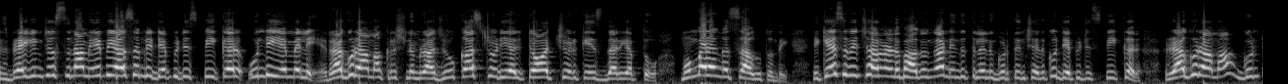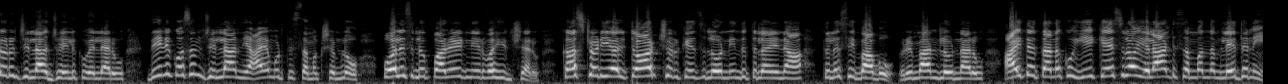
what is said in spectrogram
ఇస్ బ్రేకింగ్ చూస్తున్నాం AP assembly deputy speaker Undi MLA Raghurama Krishnam Raju custodial torture case దర్యాప్తు ముమ్మరంగా సాగుతుంది. ఈ కేసు విచారణలో భాగంగా నిందితులను గుర్తించేందుకు డిప్యూటీ స్పీకర్ రఘురామ గుంటూరు జిల్లా జైలుకు వెళ్ళారు. దీనికోసం జిల్లా న్యాయమూర్తి సమక్షంలో పోలీసులు పరేడ్ నిర్వహించారు. కస్టోడియల్ టార్చర్ కేసులో నిందితులైన తులసిబాబు రిమాండ్లో ఉన్నారు. అయితే తనకు ఈ కేసులో ఎలాంటి సంబంధం లేదని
